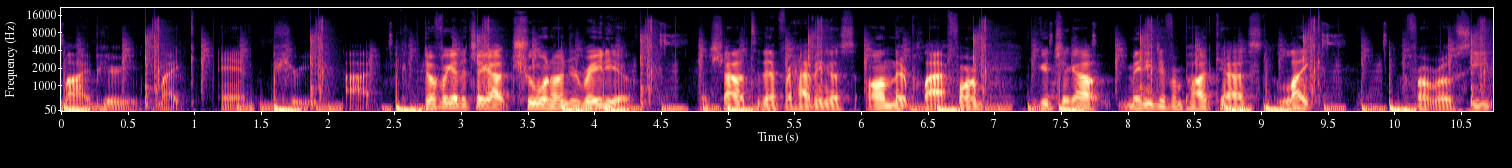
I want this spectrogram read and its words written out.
my period Mike and period I. Don't forget to check out True 100 Radio. And shout out to them for having us on their platform. You can check out many different podcasts like Front Row Seat,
